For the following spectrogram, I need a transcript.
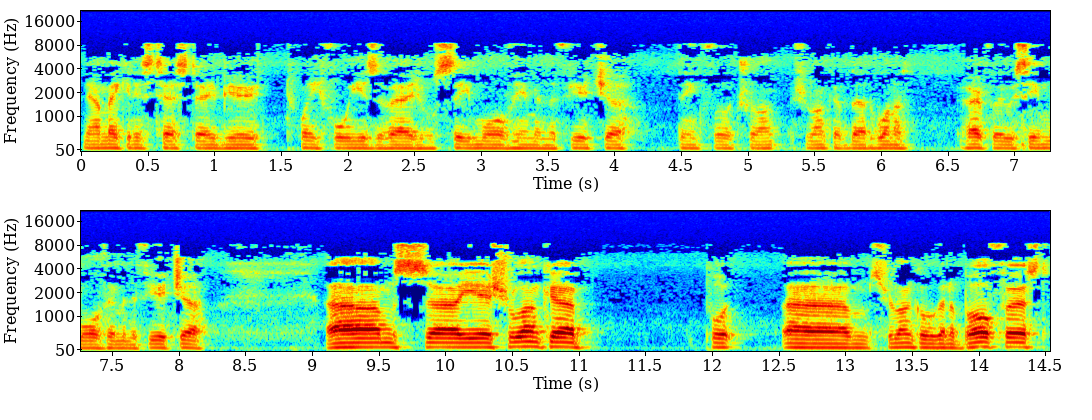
Now making his Test debut, 24 years of age. We'll see more of him in the future. I think for Sri Lanka, they'd want to. Hopefully, we see more of him in the future. Um, so yeah, Sri Lanka put um, Sri Lanka were going to bowl first.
